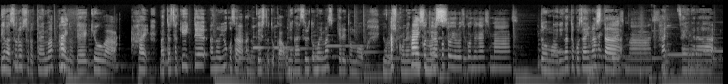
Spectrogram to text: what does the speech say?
ではそろそろタイムアップなので、はい、今日ははい、また先行ってあの陽子さんあのゲストとかお願いすると思いますけれどもよろしくお願いします。はい、こちらこそよろしくお願いします。どうもありがとうございました。はい、します。はい、さようなら。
